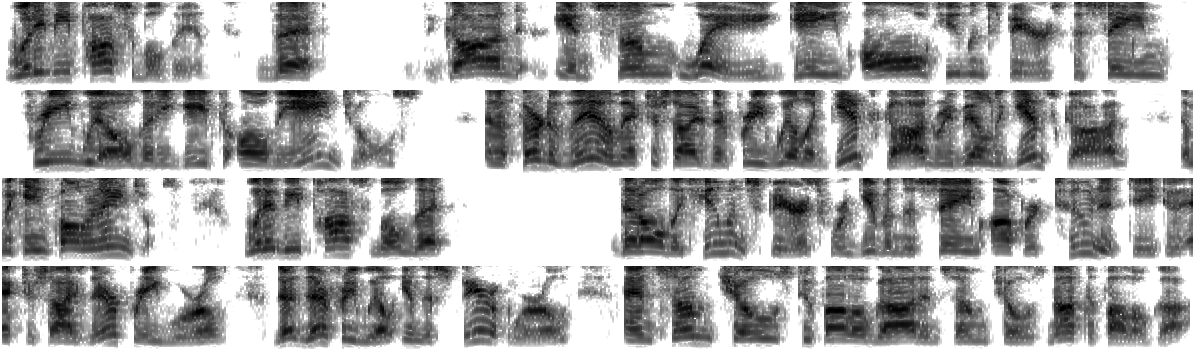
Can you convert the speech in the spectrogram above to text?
Would it be possible then that God, in some way, gave all human spirits the same free will that He gave to all the angels? And a third of them exercised their free will against God, rebelled against God, and became fallen angels. Would it be possible that that all the human spirits were given the same opportunity to exercise their free world, their, their free will in the spirit world, and some chose to follow God and some chose not to follow God.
